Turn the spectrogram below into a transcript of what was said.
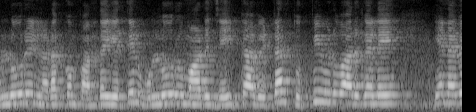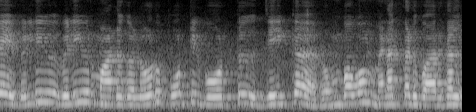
உள்ளூரில் நடக்கும் பந்தயத்தில் உள்ளூர் மாடு ஜெயிக்காவிட்டால் துப்பி விடுவார்களே. எனவே வெளியூர் வெளியூர் மாடுகளோடு போட்டி போட்டு ஜெயிக்க ரொம்பவும் மெனக்கடுவார்கள்.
